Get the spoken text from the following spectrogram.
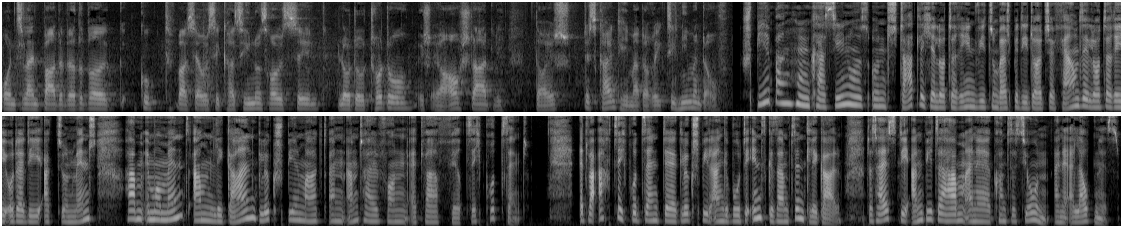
Und das Land Baden-Württemberg guckt, was er aus den Casinos rauszählt. Lotto Toto ist ja auch staatlich. Da ist das kein Thema, da regt sich niemand auf. Spielbanken, Casinos und staatliche Lotterien wie zum Beispiel die Deutsche Fernsehlotterie oder die Aktion Mensch haben im Moment am legalen Glücksspielmarkt einen Anteil von etwa 40 Prozent. Etwa 80 Prozent der Glücksspielangebote insgesamt sind legal. Das heißt, die Anbieter haben eine Konzession, eine Erlaubnis.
